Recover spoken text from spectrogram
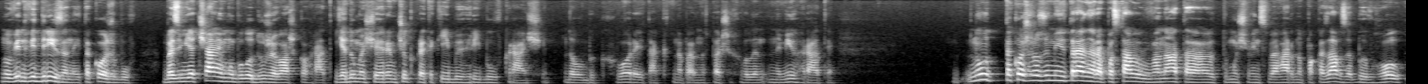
Ну він відрізаний також був. Без м'яча йому було дуже важко грати. Я думаю, що Яремчук при такій би грі був кращий. Довбик хворий, так, напевно, з перших хвилин не міг грати. Ну, також розумію тренера, поставив Ваната, тому що він себе гарно показав, забив гол.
